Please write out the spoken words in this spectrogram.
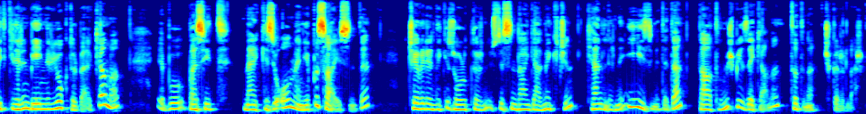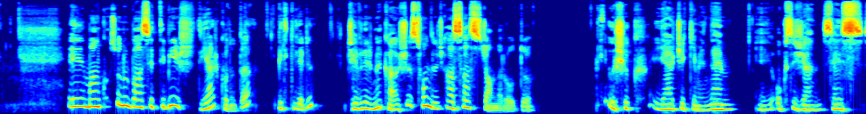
Bitkilerin beyinleri yoktur belki ama e, bu basit, merkezi olmayan yapı sayesinde çevrelerindeki zorlukların üstesinden gelmek için kendilerine iyi hizmet eden dağıtılmış bir zekanın tadını çıkarırlar. E, Mancoso'nun bahsettiği bir diğer konuda bitkilerin çevrelerine karşı son derece hassas canlılar olduğu. Işık, yer çekimi, nem, e, oksijen, ses,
